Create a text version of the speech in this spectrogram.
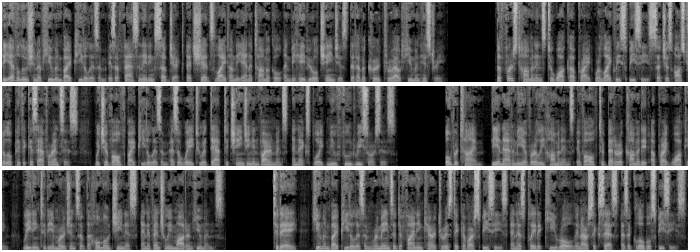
The evolution of human bipedalism is a fascinating subject that sheds light on the anatomical and behavioral changes that have occurred throughout human history. The first hominins to walk upright were likely species such as Australopithecus afarensis, which evolved bipedalism as a way to adapt to changing environments and exploit new food resources. Over time, the anatomy of early hominins evolved to better accommodate upright walking, leading to the emergence of the Homo genus and eventually modern humans. Today, human bipedalism remains a defining characteristic of our species and has played a key role in our success as a global species.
